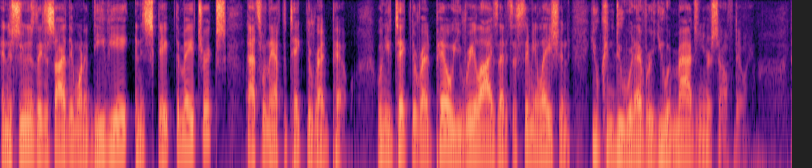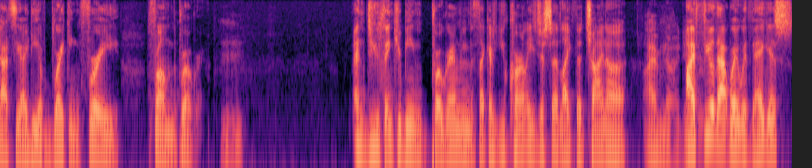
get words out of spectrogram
And as soon as they decide they want to deviate and escape the Matrix, that's when they have to take the red pill. When you take the red pill, you realize that it's a simulation. You can do whatever you imagine yourself doing. That's the idea of breaking free from the program. Mm-hmm. And do you think you're being programmed? And it's like a, you currently just said, like the China. I have no idea. I feel that way with Vegas.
